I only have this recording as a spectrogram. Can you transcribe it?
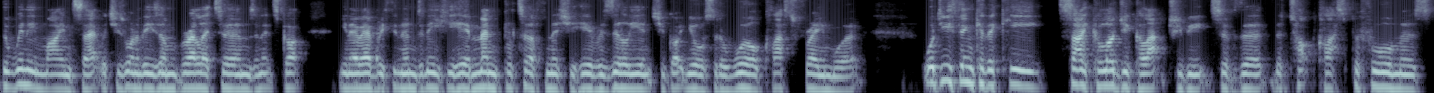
the winning mindset, which is one of these umbrella terms, and it's got you know everything underneath. You hear mental toughness, you hear resilience, you've got your sort of world class framework. What do you think are the key psychological attributes of the the top class performers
